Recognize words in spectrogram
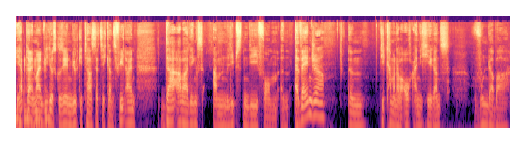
Ihr habt ja in meinen Videos gesehen, Mute Guitars setze ich ganz viel ein. Da allerdings am liebsten die vom ähm, Avenger. Ähm, die kann man aber auch eigentlich hier ganz wunderbar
